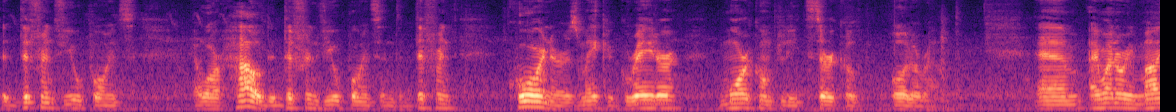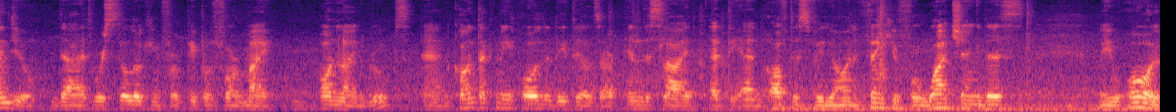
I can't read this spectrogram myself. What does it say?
the different viewpoints or how the different viewpoints and the different corners make a greater more complete circle all around um, I want to remind you that we're still looking for people for my online groups and contact me all the details are in the slide at the end of this video and thank you for watching this May you all,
